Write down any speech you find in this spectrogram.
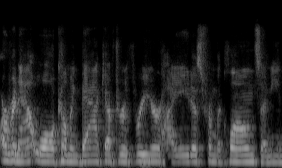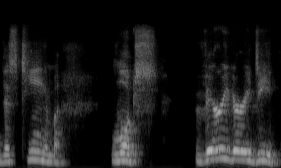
Arvin Atwal coming back after a three year hiatus from the clones. I mean, this team looks very, very deep,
